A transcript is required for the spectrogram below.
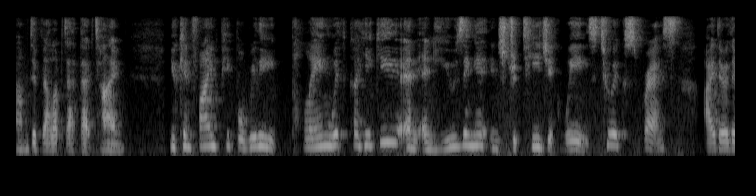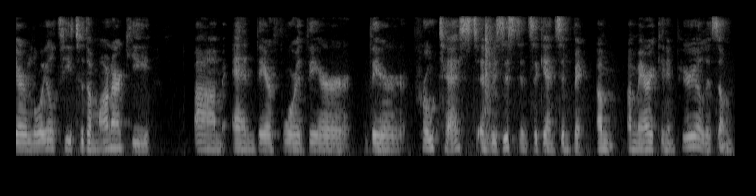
um, developed at that time. You can find people really playing with kahiki and, and using it in strategic ways to express either their loyalty to the monarchy um, and therefore their their protest and resistance against um, American imperialism,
